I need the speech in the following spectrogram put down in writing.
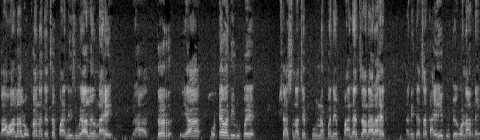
गावाला लोकांना त्याचं पाणीच मिळालं नाही. हा, तर या कोट्यावधी रुपये शासनाचे पूर्णपणे पाण्यात जाणार आहेत आणि त्याचा काहीही उपयोग होणार नाही.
